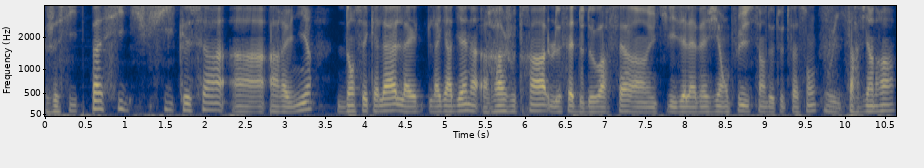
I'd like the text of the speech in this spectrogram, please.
je cite, pas si difficiles que ça à, à réunir, dans ces cas-là, la, la gardienne rajoutera le fait de devoir faire hein, utiliser la magie en plus. hein, de toute façon, Oui. ça reviendra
